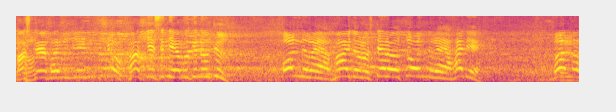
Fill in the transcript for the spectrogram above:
Başka yapabileceğimiz bir şey yok. Halk yesin diye bugün ucuz. 10 liraya maydanoz, dereotu 10 liraya hadi. Vallahi.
